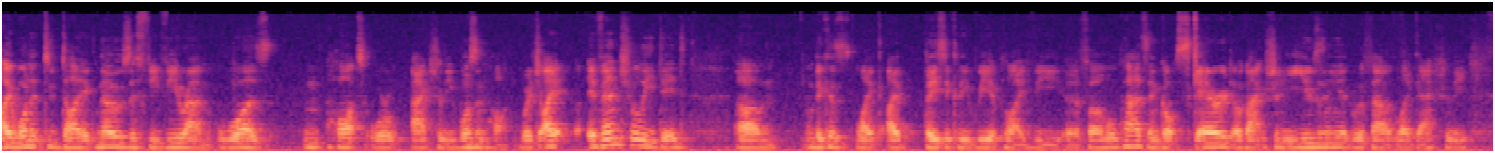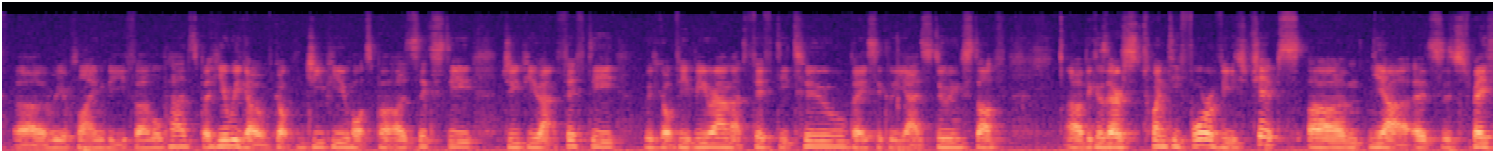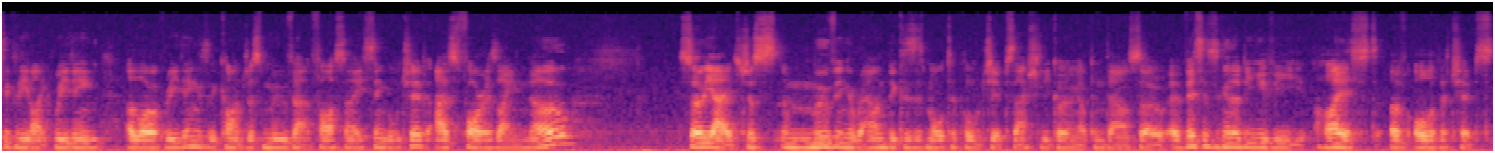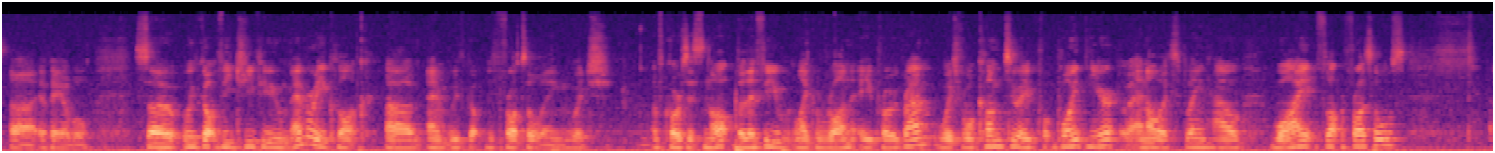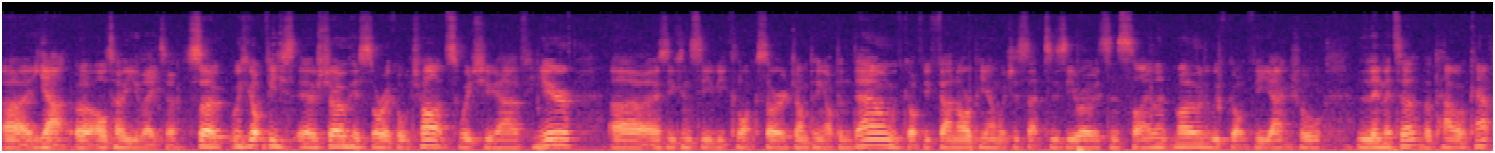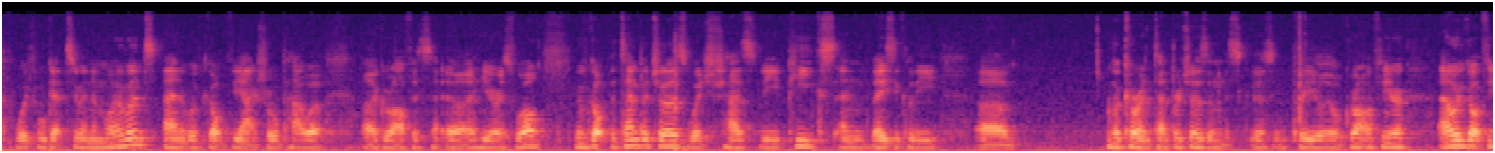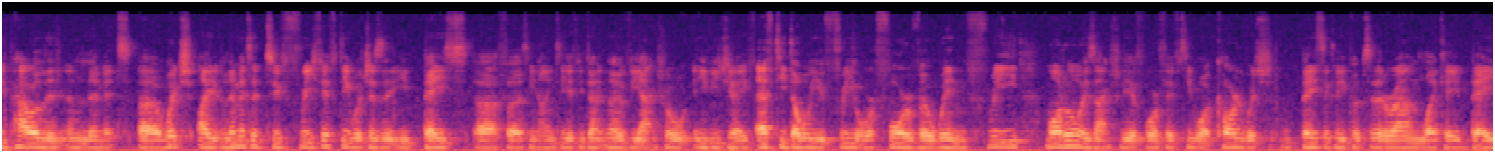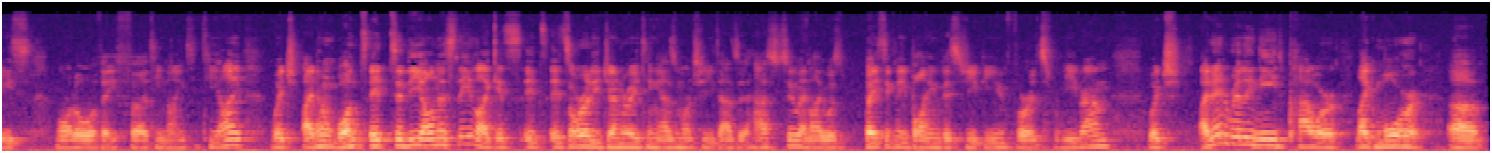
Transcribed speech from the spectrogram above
I wanted to diagnose if the VRAM was hot or actually wasn't hot, which I eventually did, um, because like I basically reapplied the uh, thermal pads and got scared of actually using it without like actually uh, reapplying the thermal pads. But here we go. We've got the GPU hotspot at 60, GPU at 50. We've got the VRAM at 52. Basically, yeah, it's doing stuff. Uh, because there's 24 of these chips, um, yeah, it's, it's basically like reading a lot of readings. It can't just move that fast on a single chip, as far as I know. so yeah, it's just moving around because there's multiple chips actually going up and down. So uh, this is going to be the highest of all of the chips uh, available. So we've got the GPU memory clock, um, and we've got the throttling, which of course it's not. But if you like run a program, which will come to a point here, and I'll explain how why it throttles. Uh, yeah, uh, I'll tell you later. So we've got these uh, show historical charts, which you have here. Uh, as you can see, the clocks are jumping up and down. We've got the fan RPM, which is set to zero. It's in silent mode. We've got the actual limiter, the power cap, which we'll get to in a moment. And we've got the actual power graph is uh, here as well. We've got the temperatures, which has the peaks and basically uh, the current temperatures in this, this pretty little graph here. And we've got the power li limit, uh, which I limited to 350, which is the base uh, 3090. If you don't know, the actual EVGA FTW3 or 4 the Win 3 model is actually a 450 watt card, which basically puts it around like a base model of a 3090 Ti, which I don't want it to be honestly. Like it's it's it's already generating as much heat as it has to, and I was basically buying this GPU for its VRAM, which I didn't really need power like more uh,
